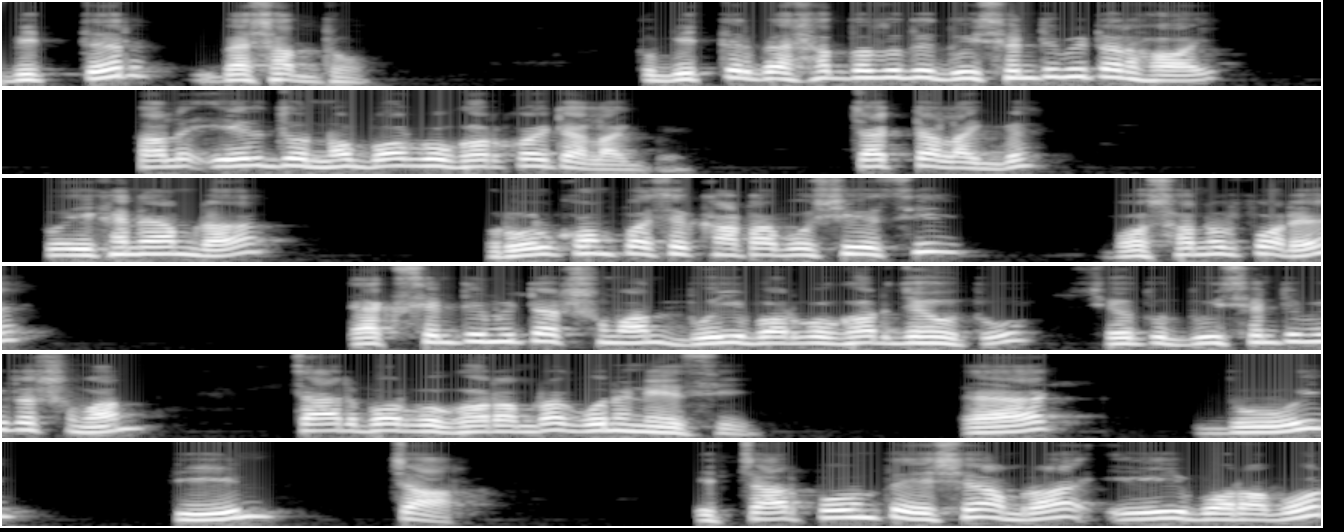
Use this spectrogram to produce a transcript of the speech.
বৃত্তের ব্যাসার্ধ। তো বৃত্তের ব্যাসার্ধ যদি দুই সেন্টিমিটার হয়, তাহলে এর জন্য বর্গঘর কয়টা লাগবে? চারটা লাগবে। তো এখানে আমরা রোল কম্পাসের কাঁটা বসিয়েছি, বসানোর পরে এক সেন্টিমিটার সমান দুই বর্গঘর যেহেতু, সেহেতু দুই সেন্টিমিটার সমান চার বর্গ ঘর আমরা গণে নিয়েছি। এক, দুই, তিন, চার। এই চার পর্যন্ত এসে আমরা এই বরাবর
